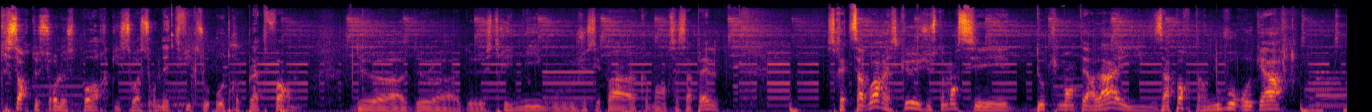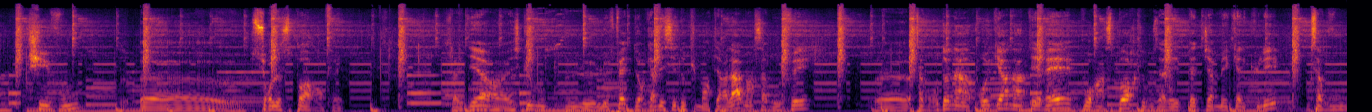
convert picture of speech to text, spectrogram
qui sortent sur le sport, qu'ils soient sur Netflix ou autre plateforme de, euh, de, euh, de streaming ou je sais pas comment ça s'appelle serait de savoir est-ce que justement ces documentaires-là, ils apportent un nouveau regard chez vous euh, sur le sport en fait? Ça veut dire, euh, est-ce que le, fait de regarder ces documentaires-là, ben, ça vous fait, euh, ça vous redonne un regain d'intérêt pour un sport que vous avez peut-être jamais calculé, donc ça vous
